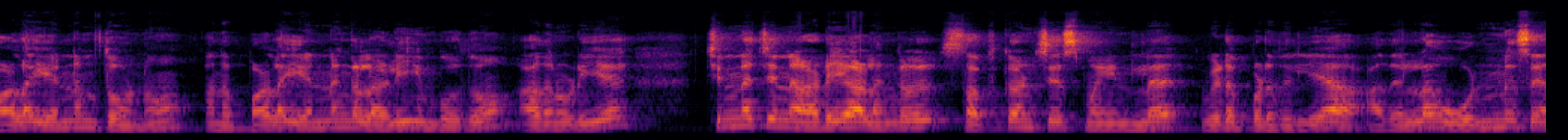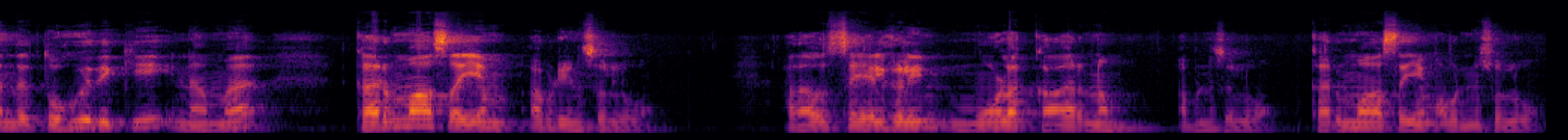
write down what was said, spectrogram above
பல எண்ணம் தோணும். அந்த பல எண்ணங்கள் அழியும் போதும் அதனுடைய சின்ன சின்ன அடையாளங்கள் சப்கான்ஷியஸ் மைண்டில் விடப்படுது இல்லையா? அதெல்லாம் ஒன்று சேர்ந்த தொகுதிக்கு நம்ம கர்மாசயம் அப்படின்னு சொல்லுவோம். அதாவது செயல்களின் மூல காரணம் அப்படின்னு சொல்லுவோம். கர்மாசயம் அப்படின்னு சொல்லுவோம்.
